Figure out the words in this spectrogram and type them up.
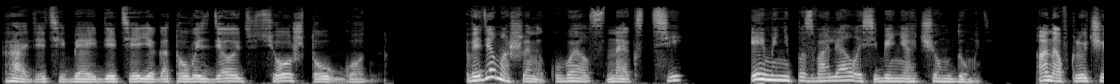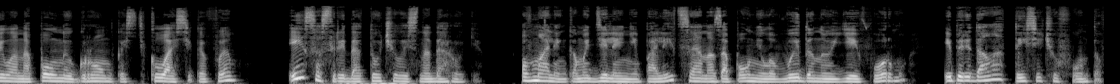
«Ради тебя и детей я готова сделать все, что угодно». Ведя машину к Уэллс Next Sea, Эми не позволяла себе ни о чем думать. Она включила на полную громкость классик FM и сосредоточилась на дороге. В маленьком отделении полиции она заполнила выданную ей форму и передала тысячу фунтов.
